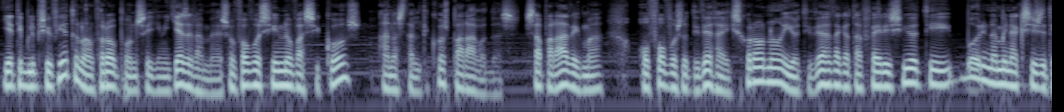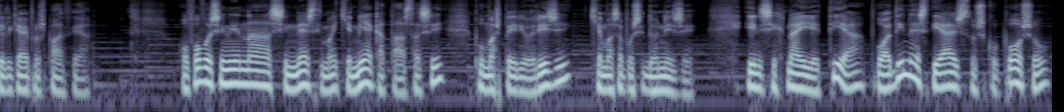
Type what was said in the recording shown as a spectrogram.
Για την πλειοψηφία των ανθρώπων σε γενικές γραμμές, ο φόβος είναι ο βασικός ανασταλτικός παράγοντας. Σαν παράδειγμα, ο φόβος ότι δεν θα έχεις χρόνο ή ότι δεν θα τα καταφέρεις ή ότι μπορεί να μην αξίζει τελικά η προσπάθεια. Ο φόβος είναι ένα συνέστημα και μια κατάσταση που μας περιορίζει και μας αποσυντονίζει. Είναι συχνά η αιτία που αντί να εστιάζει στο σκοπό σου,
